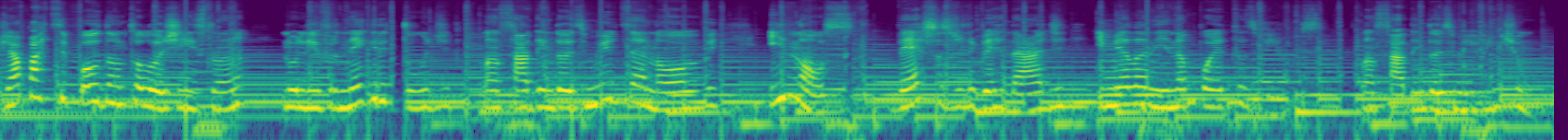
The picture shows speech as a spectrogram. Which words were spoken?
Já participou da antologia Slam no livro Negritude, lançado em 2019, e Nós, Versos de Liberdade e Melanina Poetas Vivos, lançado em 2021.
